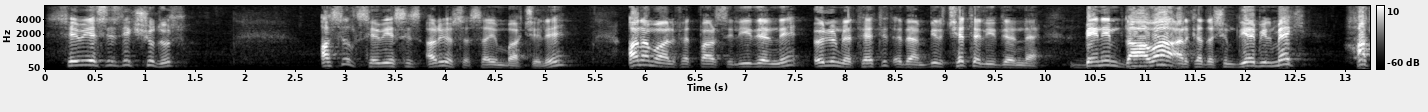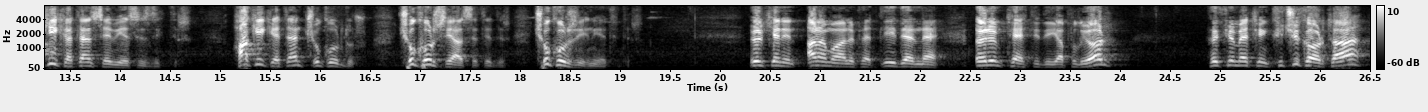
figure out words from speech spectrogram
Seviyesizlik şudur. Asıl seviyesiz arıyorsa Sayın Bahçeli, ana muhalefet partisi liderini ölümle tehdit eden bir çete liderine benim dava arkadaşım diyebilmek hakikaten seviyesizliktir. Hakikaten çukurdur. Çukur siyasetidir. Çukur zihniyetidir. Ülkenin ana muhalefet liderine ölüm tehdidi yapılıyor. Hükümetin küçük ortağı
